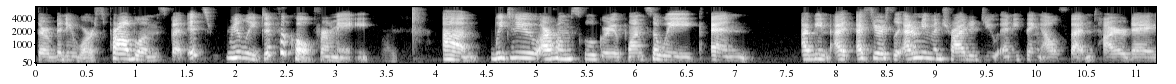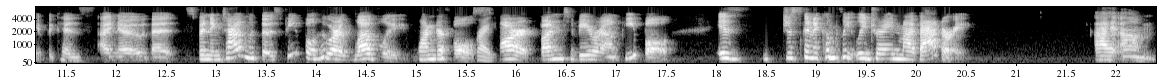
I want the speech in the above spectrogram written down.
there are many worse problems but it's really difficult for me right. um, we do our homeschool group once a week and i mean I, I seriously i don't even try to do anything else that entire day because i know that spending time with those people who are lovely wonderful right. smart fun to be around people is just going to completely drain my battery. I um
